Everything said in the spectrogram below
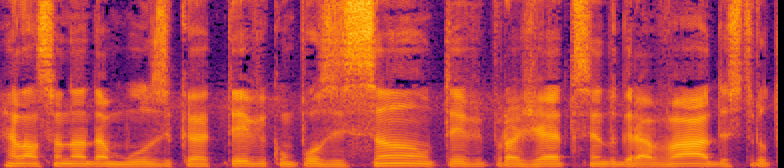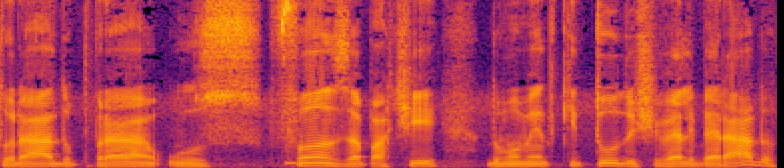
relacionado à música? Teve composição, teve projeto sendo gravado, estruturado para os fãs a partir do momento que tudo estiver liberado?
